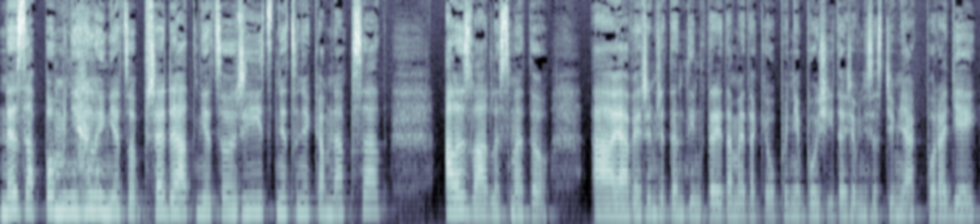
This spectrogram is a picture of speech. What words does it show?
nezapomněli něco předat, něco říct, něco někam napsat, ale zvládli jsme to. A já věřím, že ten tým, který tam je, tak je úplně boží, takže oni se s tím nějak poradějí.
